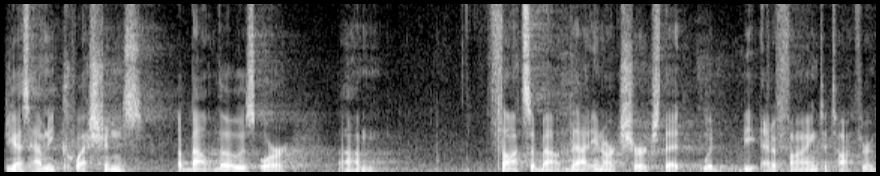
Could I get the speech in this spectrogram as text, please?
Do you guys have any questions about those or um, thoughts about that in our church that would be edifying to talk through?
